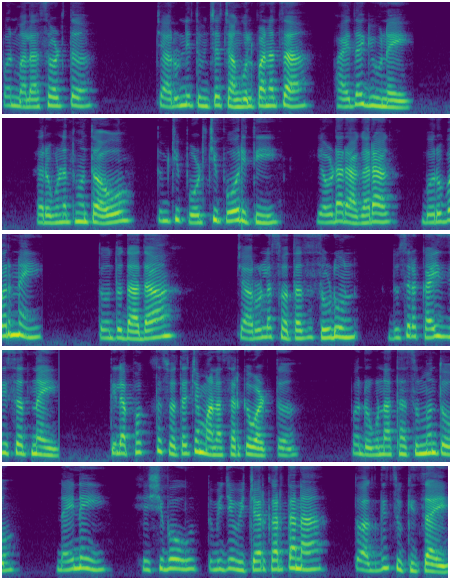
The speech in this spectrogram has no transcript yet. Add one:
पण मला असं वाटतं चारूने तुमच्या चांगुलपणाचा फायदा घेऊ नये. रघुनाथ म्हणतो अहो तुमची पोटची पोर आहे ती एवढा रागाराग बरोबर नाही. तो म्हणतो दादा चारूला स्वतःचं सोडून दुसरं काहीच दिसत नाही. तिला फक्त स्वतःच्या मनासारखं वाटतं. पण रघुनाथ हसून म्हणतो नाही नाही हेशी भाऊ तुम्ही जे विचार करता ना तो अगदी चुकीचा आहे.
